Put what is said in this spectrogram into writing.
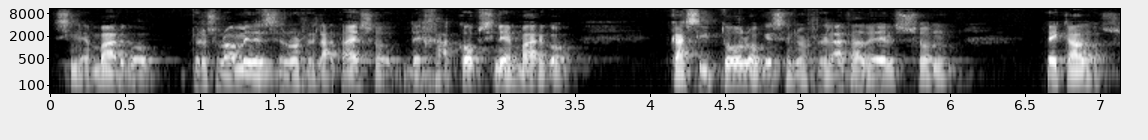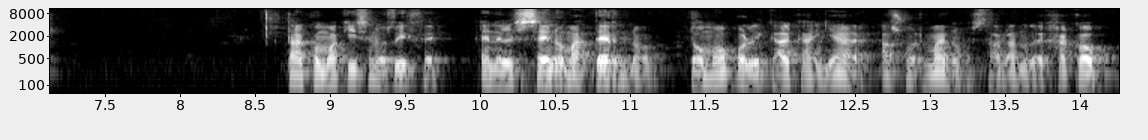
sin embargo, pero solamente se nos relata eso, de Jacob, sin embargo, casi todo lo que se nos relata de él son pecados tal como aquí se nos dice, en el seno materno tomó por el calcañar a su hermano, está hablando de Jacob.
